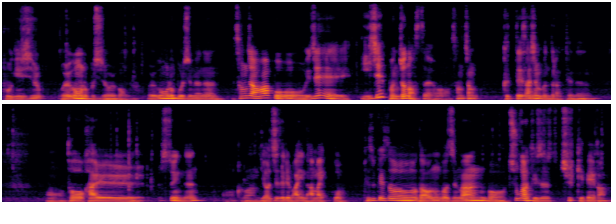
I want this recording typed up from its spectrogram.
보기 쉬울 월봉으로 보시죠 월봉으로 월봉으로 보시면은 상장하고 이제 이제 번져 놨어요. 상장 그때 사신 분들한테는. 어, 더 갈 수 있는 어, 그런 여지들이 많이 남아 있고 계속해서 나오는 거지만 뭐 추가 기술 수출 기대감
